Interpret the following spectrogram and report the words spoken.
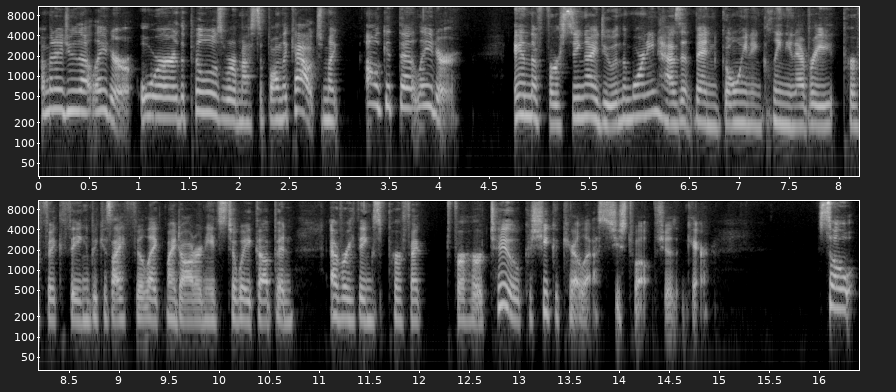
I'm going to do that later. Or the pillows were messed up on the couch. I'm like, I'll get that later. And the first thing I do in the morning hasn't been going and cleaning every perfect thing because I feel like my daughter needs to wake up and everything's perfect for her too because she could care less. She's 12, she doesn't care. So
